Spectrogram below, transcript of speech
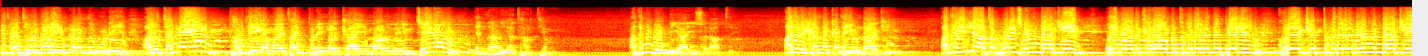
വിദഗ്ധകൾ വേറെയും കടന്നുകൂടി. അത് തന്നെയും ഭൗതികമായ താല്പര്യങ്ങൾക്കായി മാറുകയും ചെയ്തു എന്നാണ് യാഥാർത്ഥ്യം. അതിനുവേണ്ടിയായി സ്വലാത്ത്. അതിന് കള്ളക്കഥയുണ്ടാക്കി. അതിലില്ലാത്ത പോലീസ് ഉണ്ടാക്കി ഒരുപാട് കറാമത്ത് കഥകൾ എന്ന പേരിൽ കുറെ കെട്ടുകഥകൾ മെനഞ്ഞുണ്ടാക്കി.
